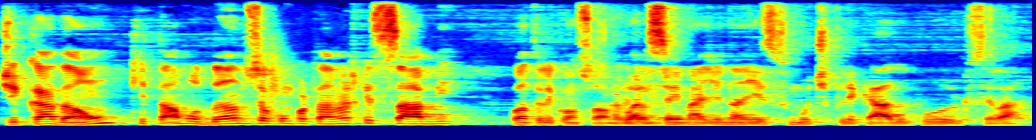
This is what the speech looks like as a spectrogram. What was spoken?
de cada um que está mudando seu comportamento, que sabe quanto ele consome. Agora você imagina isso multiplicado por, sei lá,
